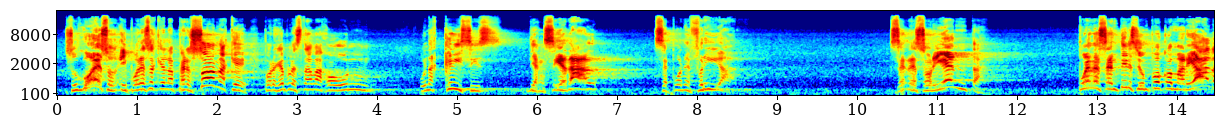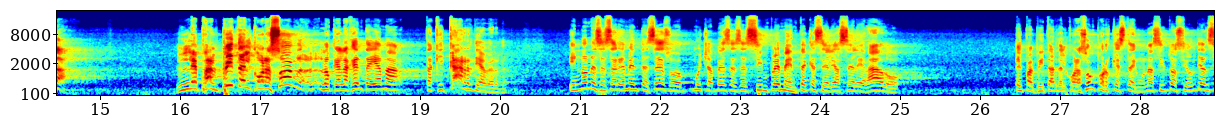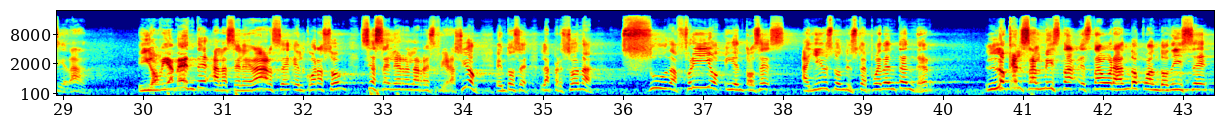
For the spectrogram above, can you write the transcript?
sus huesos. Y por eso es que la persona que, por ejemplo, está bajo una crisis de ansiedad, se pone fría, se desorienta, puede sentirse un poco mareada, le palpita el corazón, lo que la gente llama taquicardia, ¿verdad? Y no necesariamente es eso, muchas veces es simplemente que se le ha acelerado el palpitar del corazón porque está en una situación de ansiedad. Y obviamente al acelerarse el corazón se acelera la respiración. Entonces la persona suda frío y entonces allí es donde usted puede entender lo que el salmista está orando cuando dice,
